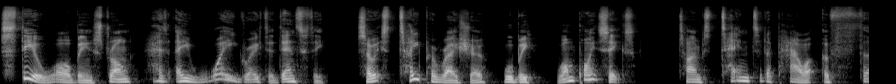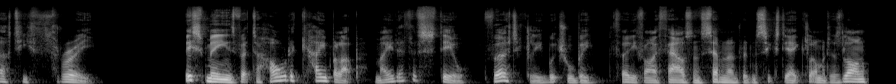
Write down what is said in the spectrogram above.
steel, while being strong, has a way greater density. So its taper ratio will be 1.6 times 10 to the power of 33. This means that to hold a cable up made out of steel vertically, which will be 35,768 kilometers long,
